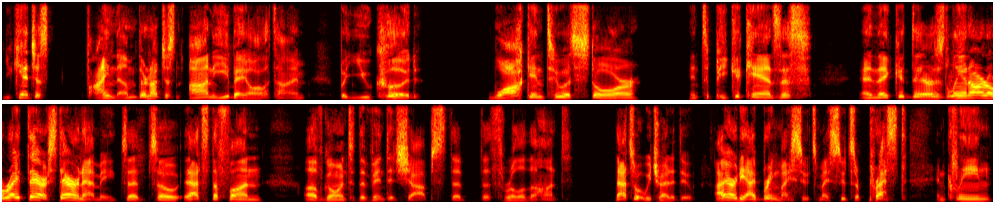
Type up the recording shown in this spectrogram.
You can't just find them. They're not just on eBay all the time, but you could walk into a store in Topeka, Kansas, and they could there's Leonardo right there staring at me. So, so that's the fun of going to the vintage shops, the the thrill of the hunt. That's what we try to do. I already I bring my suits. My suits are pressed and clean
